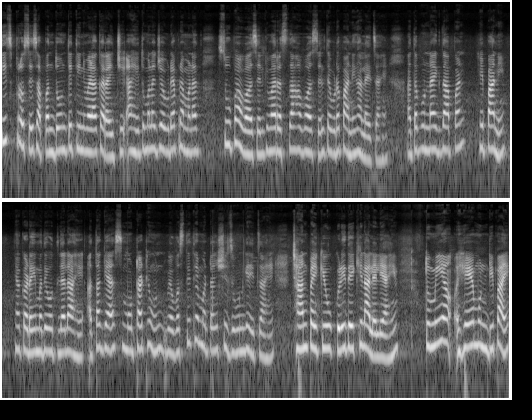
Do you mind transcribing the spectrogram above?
तीच प्रोसेस आपण दोन ते तीन वेळा करायची आहे. तुम्हाला जेवढ्या प्रमाणात सूप हवं असेल किंवा रस्सा हवा असेल तेवढं पाणी घालायचं आहे. आता पुन्हा एकदा आपण हे पाणी ह्या कढईमध्ये ओतलेलं आहे. आता गॅस मोठा ठेवून व्यवस्थित हे मटण शिजवून घ्यायचं आहे. छानपैकी उकळी देखील आलेली आहे. तुम्ही हे मुंडी पाय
